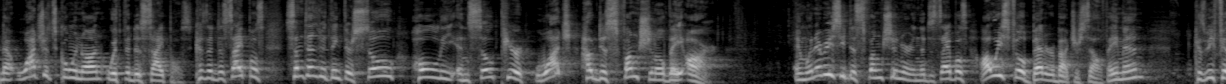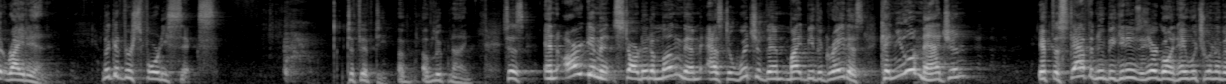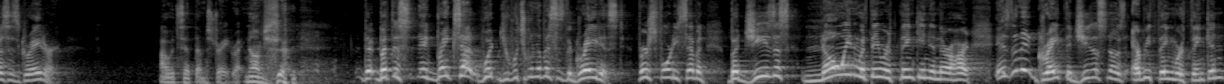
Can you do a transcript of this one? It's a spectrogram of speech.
Now, watch what's going on with the disciples. Because the disciples, sometimes we think they're so holy and so pure. Watch how dysfunctional they are. And whenever you see dysfunction or in the disciples, always feel better about yourself. Amen? Because we fit right in. Look at verse 46 to 50 of, of Luke 9. It says, An argument started among them as to which of them might be the greatest. Can you imagine? If the staff at New Beginnings is here going, hey, which one of us is greater? I would set them straight, right? No, I'm just. but this it breaks out what, which one of us is the greatest? Verse 47 but jesus knowing what they were thinking in their heart isn't it great that jesus knows everything we're thinking?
